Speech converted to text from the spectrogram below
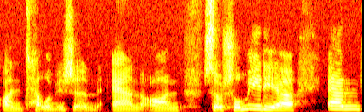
on television and on social media and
